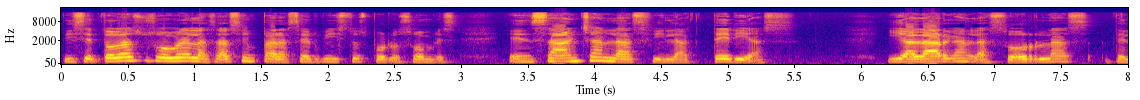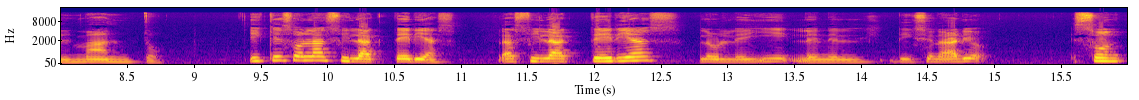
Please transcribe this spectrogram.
Dice, todas sus obras las hacen para ser vistos por los hombres, ensanchan las filacterias y alargan las orlas del manto. ¿Y qué son las filacterias? Las filacterias, lo leí en el diccionario, son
